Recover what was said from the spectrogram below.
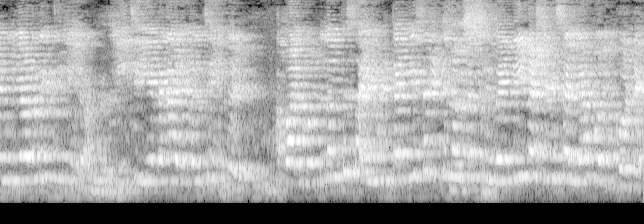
പുള്ളിയോട് നിൽക്കില്ല ഈ ചെയ്യേണ്ട കാര്യങ്ങൾ ചെയ്തു തരും അപ്പൊ അതുകൊണ്ട് നമുക്ക് സൈമിൾട്ടേനിയസ് ആയിട്ട് നമ്മുടെ പ്രിവെന്റീവ് മെഷേഴ്സ് എല്ലാം പോയിക്കോട്ടെ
